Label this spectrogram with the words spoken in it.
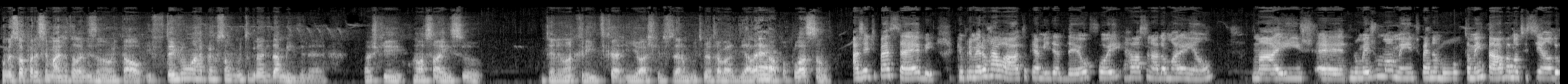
começou a aparecer mais na televisão e tal, e teve uma repercussão muito grande da mídia, né? Eu acho que com relação a isso não tem nenhuma crítica e eu acho que eles fizeram muito bem o trabalho de alertar é. a população a gente percebe que o primeiro relato que a mídia deu foi relacionado ao Maranhão, mas é, no mesmo momento, Pernambuco também estava noticiando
